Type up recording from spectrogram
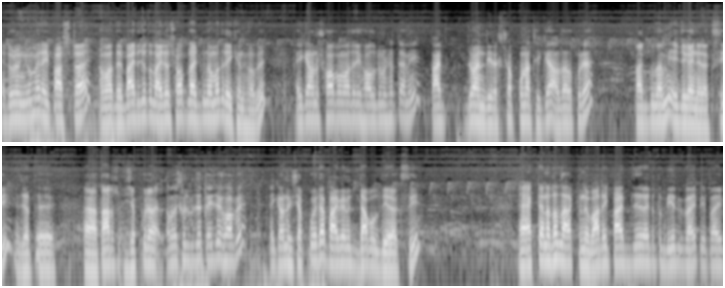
এই ড্রয়িং রুমের এই পাশটায় আমাদের বাইরে যত লাইট আছে, সব লাইটগুলো আমাদের এইখানে হবে। এই কারণে সব আমাদের এই হল রুমের সাথে আমি পাইপ জয়েন দিয়ে রাখছি। সব কোনা থেকে আলাদা করে পাইপগুলো আমি এই জায়গায় এনে রাখছি, যাতে তার হিসাব করে আমাদের সুযোগ যেহেতু এই জায়গা হবে, এই কারণে হিসাব করে পাইপ আমি ডাবল দিয়ে রাখছি। একটা না ধরলে আরেকটা নেব। আর এই পাইপ যে, এটা তো বিএলবি পাইপ এই পাইপ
